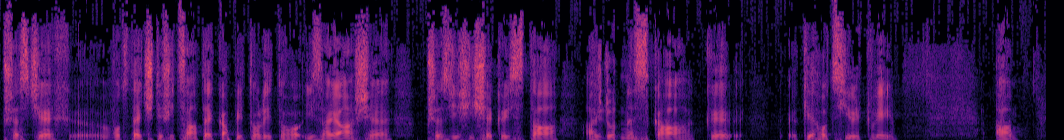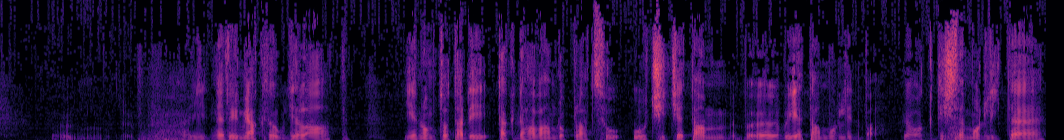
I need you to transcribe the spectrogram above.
přes těch, eh, od té 40. kapitoly toho Izajáše, přes Ježíše Krista až do dneska k k jeho církvi. A eh, nevím, jak to udělat, jenom to tady tak dávám do placu. Určitě tam eh, je ta modlitba. Jo? Když se modlíte,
